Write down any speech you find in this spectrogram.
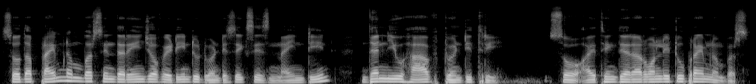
So the prime numbers in the range of 18 to 26 is 19 then you have 23. So I think there are only two prime numbers.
